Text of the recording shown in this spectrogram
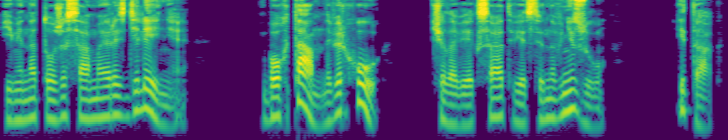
именно то же самое разделение. Бог там, наверху, человек, соответственно, внизу. Итак,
